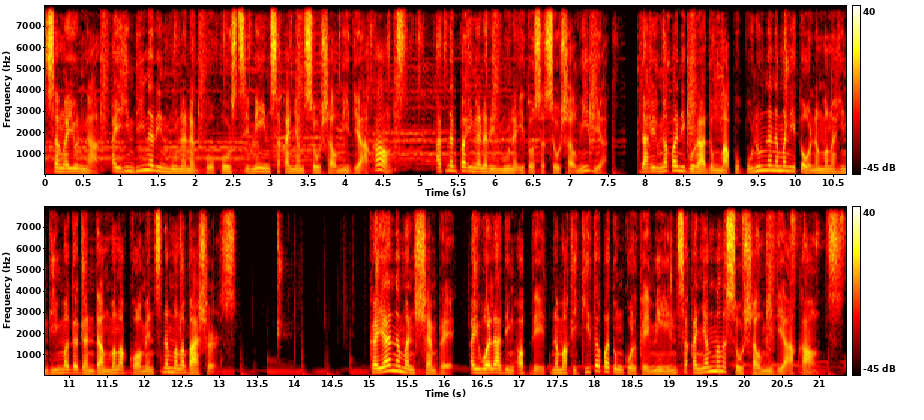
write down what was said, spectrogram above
Sa ngayon nga, ay hindi na rin muna nagpo-post si Main sa kanyang social media accounts, at nagpahinga na rin muna ito sa social media, dahil nga paniguradong mapupuno na naman ito ng mga hindi magagandang mga comments ng mga bashers. Kaya naman syempre, ay wala ding update na makikita patungkol kay Min sa kanyang mga social media accounts.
